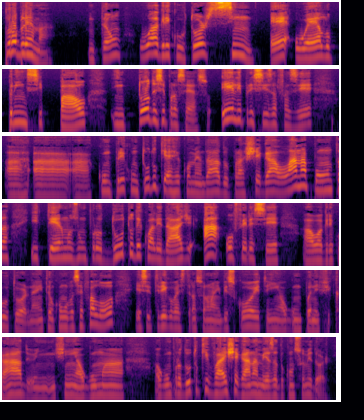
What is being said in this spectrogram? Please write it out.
problema. Então, o agricultor, sim, é o elo principal em todo esse processo. Ele precisa fazer, a, a, a cumprir com tudo que é recomendado para chegar lá na ponta e termos um produto de qualidade a oferecer ao agricultor. Né? Então, como você falou, esse trigo vai se transformar em biscoito, em algum panificado, enfim, alguma, algum produto que vai chegar na mesa do consumidor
